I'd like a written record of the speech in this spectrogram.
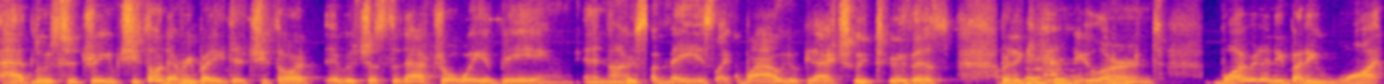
had lucid dreams. She thought everybody did. She thought it was just a natural way of being. And I was amazed, like, wow, you can actually do this. But it can be learned. Why would anybody want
